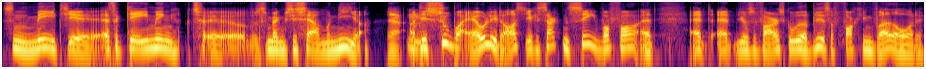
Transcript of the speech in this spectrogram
sådan medie, altså gaming, øh, som man kan sige, ceremonier. Ja. Og det er super ærgerligt også. Jeg kan sagtens se, hvorfor at, at, at Josef Fares går ud og bliver så fucking vred over det.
